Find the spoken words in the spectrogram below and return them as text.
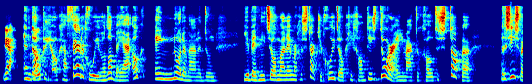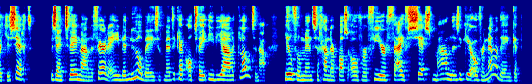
Ja, en dan klopt. kun je ook gaan verder groeien, want dat ben jij ook enorm aan het doen. Je bent niet zomaar alleen maar gestart, je groeit ook gigantisch door en je maakt ook grote stappen precies wat je zegt. We zijn twee maanden verder en je bent nu al bezig met, ik heb al twee ideale klanten. Nou, heel veel mensen gaan daar pas over vier, vijf, zes maanden eens een keer over nadenken.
